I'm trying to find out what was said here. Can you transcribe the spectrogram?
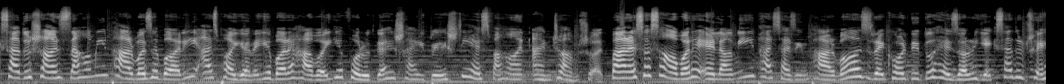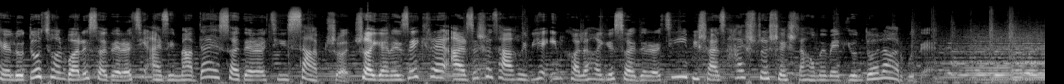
116 همین پرواز باری از پایانه بار هوایی فرودگاه شهید بهشتی اصفهان انجام شد. بر اساس آمار اعلامی پس از این پرواز رکورد 2142 تن بار صادراتی از این مبدع صادراتی ثبت شد. شایان ذکر ارزش تقریبی این کالاهای صادراتی بیش از 8.6 میلیون دلار بوده.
